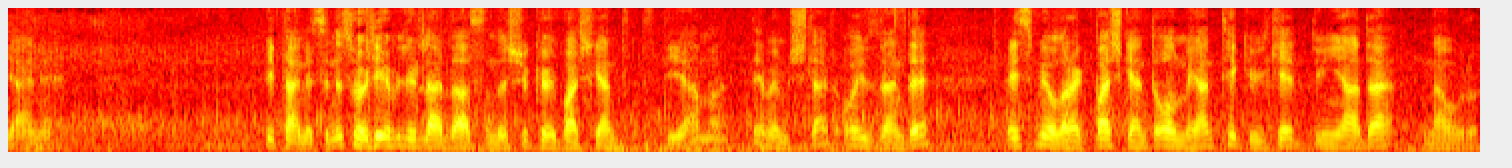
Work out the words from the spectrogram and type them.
Yani bir tanesini söyleyebilirlerdi aslında şu köy başkent diye ama dememişler. O yüzden de resmi olarak başkenti olmayan tek ülke dünyada Nauru.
